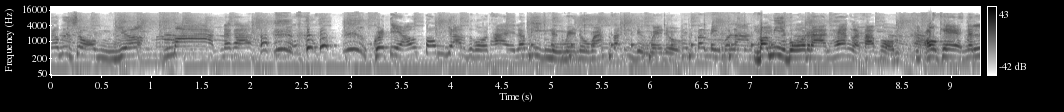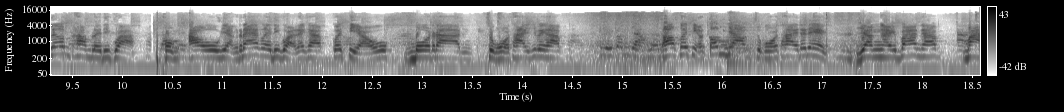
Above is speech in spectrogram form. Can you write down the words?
ท่านผู้ชม เยอะมากนะครับก๋วยเตี๋ยวต้มยำสุโขทัยแล้วมีอีกหนึ่งเมนูไหมสักอีกหนึ่งเมนูเป็นบะหมี่โบราณบะหมี่โบราณแห้งเหรอครับผมโอเคนั้นเริ่มทำเลยดีกว่า ผมเอาอย่างแรกเลยดีกว่านะครับก๋วยเตี๋ยวโบราณสุโขทัยใช่ไหมครับคือต้มยำนะเอาก๋วยเตี๋ยวต้มยำสุโขทัยนั่นเองยังไงบ้างครับมา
